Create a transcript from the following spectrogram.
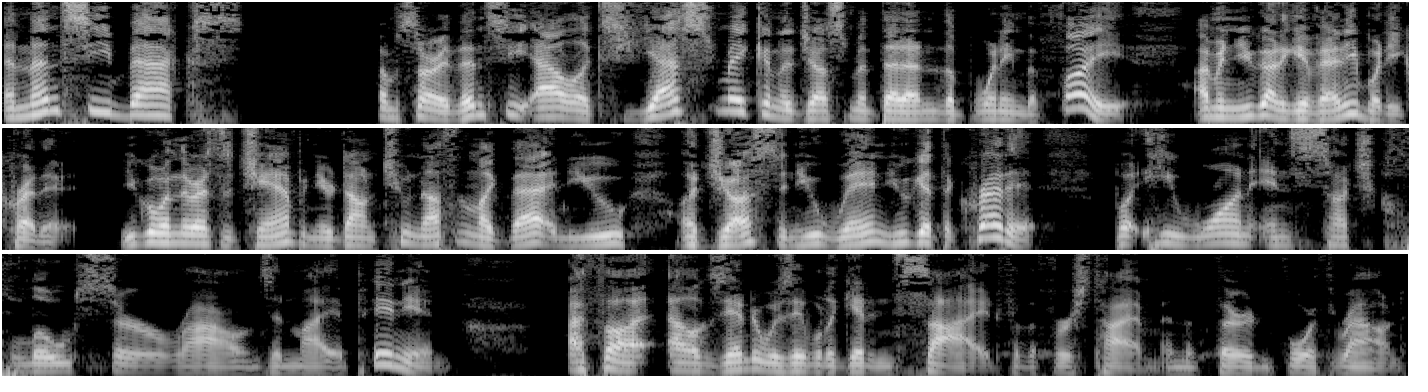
and then see Max, I'm sorry, then see Alex, yes, make an adjustment that ended up winning the fight. I mean, you got to give anybody credit. You go in there as a champ and you're down two nothing like that and you adjust and you win, you get the credit. But he won in such closer rounds, in my opinion. I thought Alexander was able to get inside for the first time in the third and fourth round,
